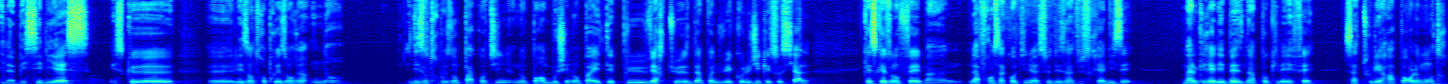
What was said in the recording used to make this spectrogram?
Il a baissé l'IS. Est-ce que euh, les entreprises ont rien? Non les entreprises n'ont pas, embauché, n'ont pas été plus vertueuses d'un point de vue écologique et social. Qu'est-ce qu'elles ont fait? Ben, La France a continué à se désindustrialiser, malgré les baisses d'impôts qu'il avait fait. Ça, tous les rapports le montrent.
